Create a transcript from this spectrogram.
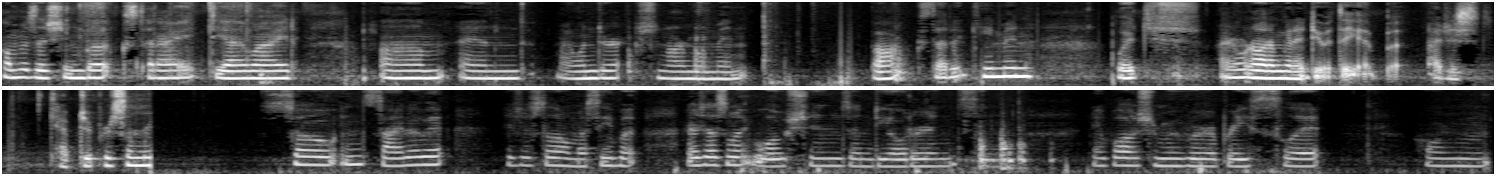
composition books that I DIY'd, um, and my One Direction Our Moment box that it came in, which I don't know what I'm gonna do with it yet, but I just kept it for some reason. So inside of it it's just a little messy, but I just have some like lotions and deodorants and nail polish remover, a bracelet, home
